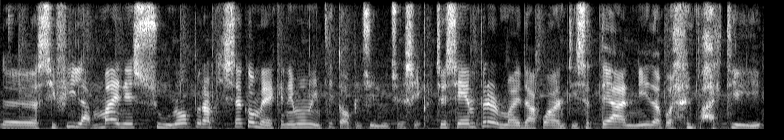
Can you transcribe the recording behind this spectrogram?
eh, si fila mai nessuno, però chissà com'è che nei momenti topici lui c'è sempre. C'è sempre, ormai da quanti? Sette anni da quelle parti lì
